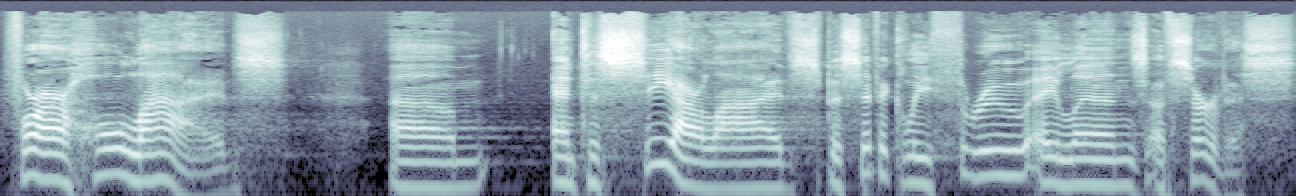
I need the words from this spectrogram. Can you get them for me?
for our whole lives um, and to see our lives specifically through a lens of service.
